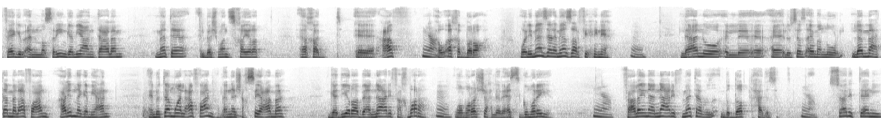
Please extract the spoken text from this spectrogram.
فيجب أن المصريين جميعا تعلم متى الباشمهندس خيرت أخذ آه، عفو نعم. أو أخذ براءة. ولماذا لم يظهر في حينها؟ لأنه ال- آه، الأستاذ أيمن نور لما اهتم العفو عنه علمنا جميعا أنه تم العفو عنه لأنها شخصية عامة جديرة بأن نعرف أخبارها ومرشح لرئاسة الجمهورية. نعم. فعلينا أن نعرف متى بالضبط حدثت. نعم. السؤال الثاني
